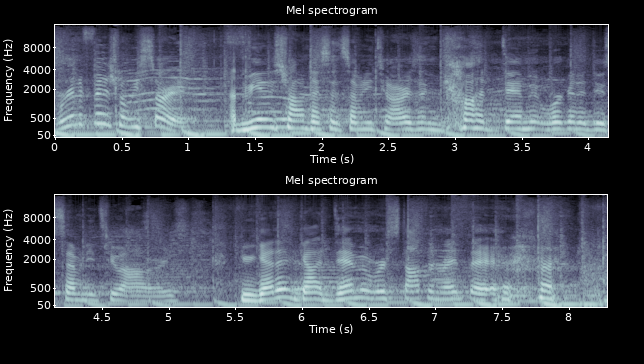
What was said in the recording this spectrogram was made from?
we're gonna finish what we started. At the beginning of this challenge, I said 72 hours, and god damn it, we're gonna do 72 hours. You get it? God damn it, we're stopping right there.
